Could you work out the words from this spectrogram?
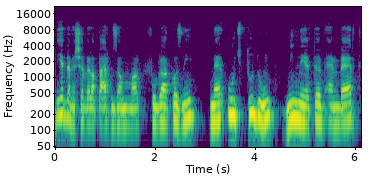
érdemes ebben a párhuzammal foglalkozni, mert úgy tudunk minél több embert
